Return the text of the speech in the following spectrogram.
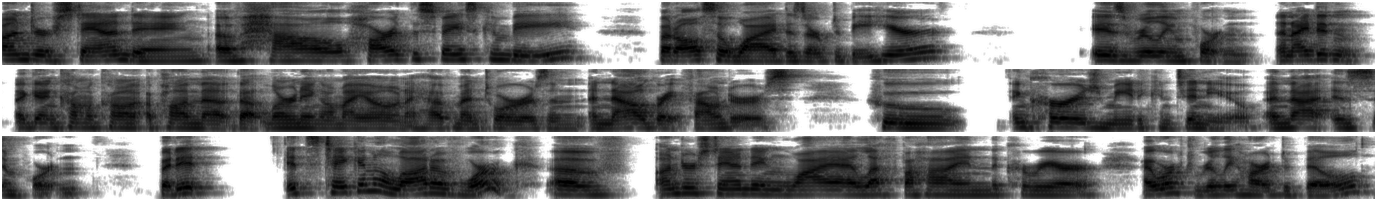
understanding of how hard the space can be, but also why I deserve to be here is really important. And I didn't again come upon that that learning on my own. I have mentors and and now great founders who encourage me to continue, and that is important. But it it's taken a lot of work of understanding why I left behind the career I worked really hard to build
